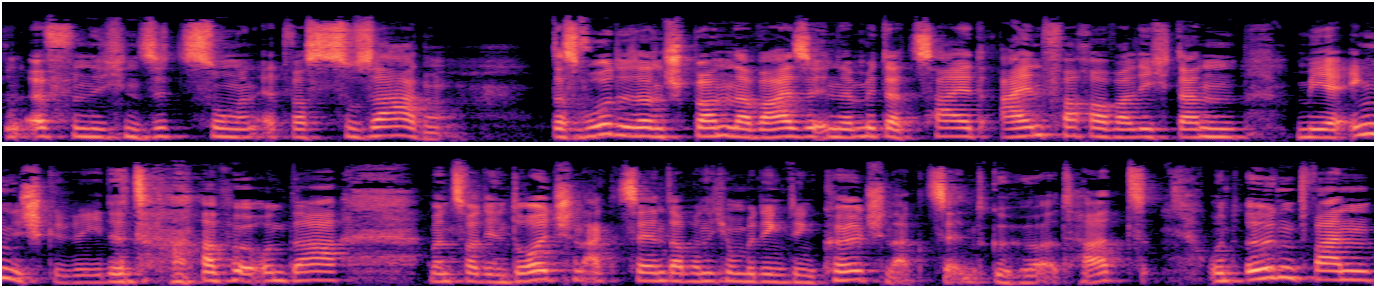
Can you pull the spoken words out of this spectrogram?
in öffentlichen Sitzungen etwas zu sagen. Das wurde dann spannenderweise in der, mit der Zeit einfacher, weil ich dann mehr Englisch geredet habe und da man zwar den deutschen Akzent, aber nicht unbedingt den kölschen Akzent gehört hat. Und irgendwann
